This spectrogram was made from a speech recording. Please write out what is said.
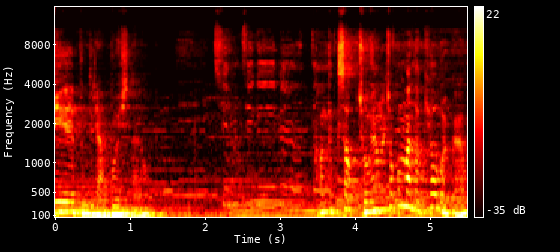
뒤에 분들이 안 보이시나요? 관객석 조명을 조금만 더 키워볼까요?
